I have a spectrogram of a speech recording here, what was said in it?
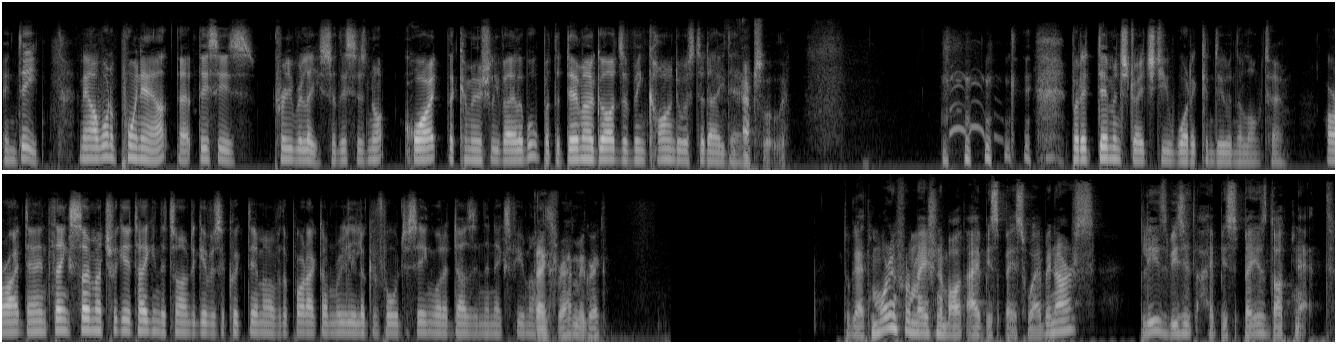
Indeed. Now, I want to point out that this is pre-release, so this is not quite the commercially available, but the demo gods have been kind to us today, Dan. Absolutely. but it demonstrates to you what it can do in the long term. All right, Dan, thanks so much for taking the time to give us a quick demo of the product. I'm really looking forward to seeing what it does in the next few months. Thanks for having me, Greg. To get more information about IPSpace webinars, please visit ipspace.net.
